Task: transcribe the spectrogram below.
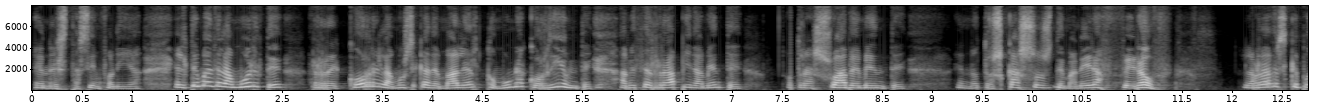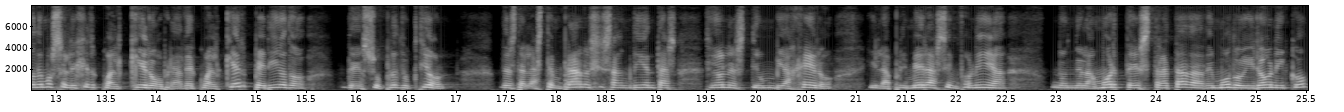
en esta sinfonía. El tema de la muerte recorre la música de Mahler como una corriente, a veces rápidamente, otras suavemente, en otros casos de manera feroz. La verdad es que podemos elegir cualquier obra de cualquier periodo de su producción, desde las tempranas y sangrientas acciones de un viajero y la primera sinfonía donde la muerte es tratada de modo irónico,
